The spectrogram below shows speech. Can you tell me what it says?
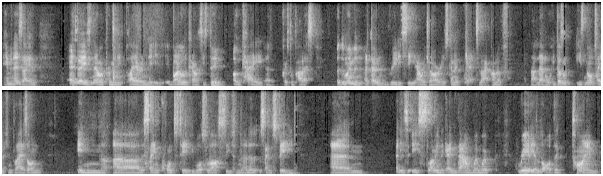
him and Eze and Eze is now a Premier League player and by all accounts he's doing okay at Crystal Palace. At the moment I don't really see how Ajari is going to get to that kind of that level. He doesn't he's not taking players on in uh, the same quantity he was last season and at the same speed. Um, and he's he's slowing the game down when we're really a lot of the time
